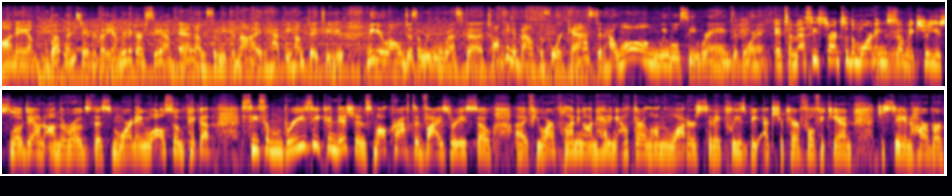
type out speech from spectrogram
On a um, wet Wednesday, everybody, I'm Rita Garcia. And I'm Samica Knight. Happy hump day to you. Meteorologist Elita Loresca talking about the forecast and how long we will see rain. Good morning. It's a messy start to the morning, mm -hmm. so make sure you slow down on the roads this morning. We'll also pick up, see some breezy conditions, small craft advisory. So uh, if you are planning on heading out there along the waters today, please be extra careful if you can. Just stay in harbor.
